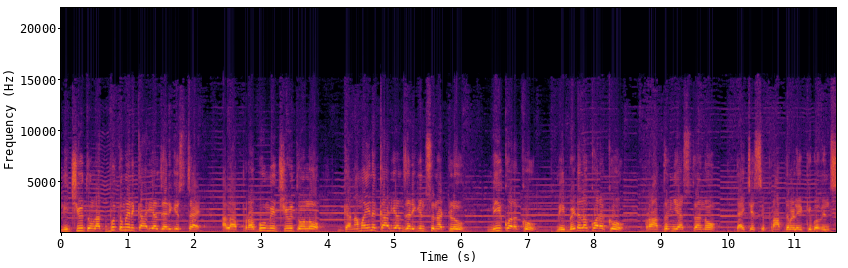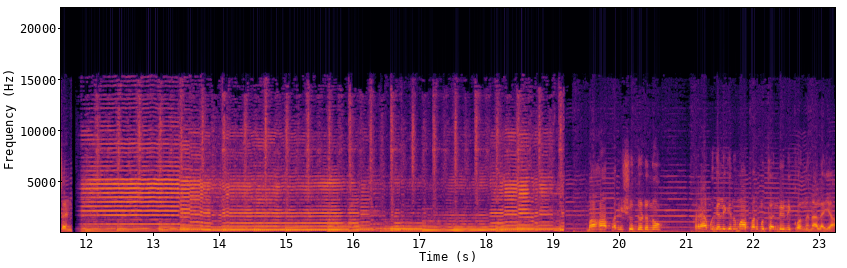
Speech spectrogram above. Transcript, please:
నీ జీవితంలో అద్భుతమైన కార్యాలు జరిగిస్తాడు అలా ప్రభు మీ జీవితంలో ఘనమైన కార్యాలు జరిగించున్నట్లు మీ కొరకు మీ బిడల కొరకు ప్రార్థన చేస్తాను. దయచేసి ప్రార్థనలు ఎక్కిభవించండి మహాపరిశుద్ధుడును ప్రేమ కలిగిన మా పరమ తండ్రిని కొందనాలయ్యా.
